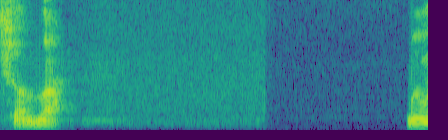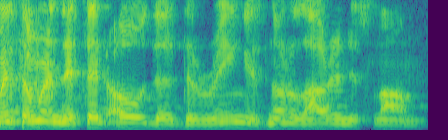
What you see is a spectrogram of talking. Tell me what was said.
inshaAllah. We went somewhere and they said, oh the, the ring is not allowed in Islam.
